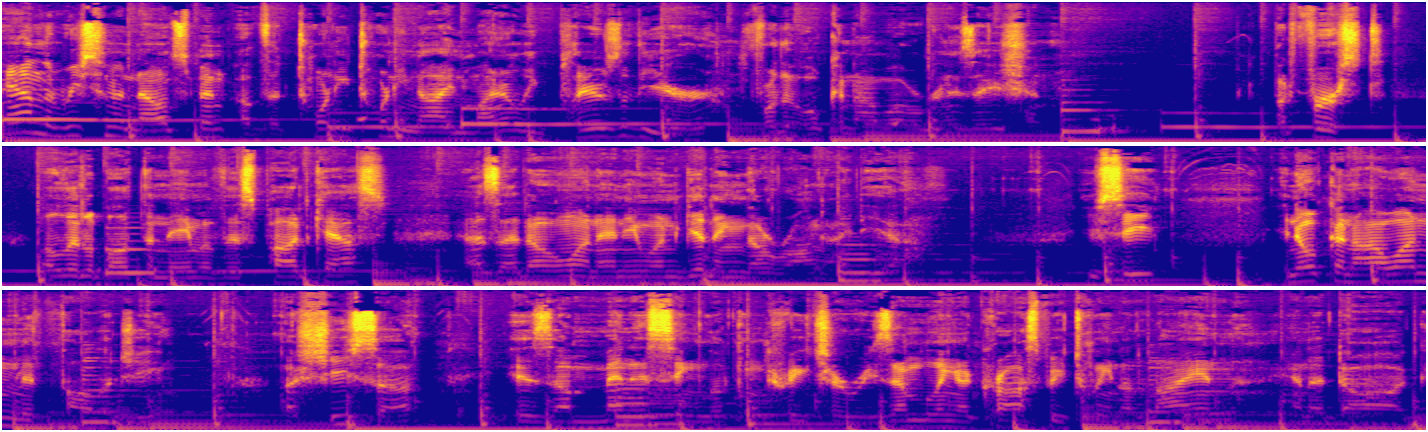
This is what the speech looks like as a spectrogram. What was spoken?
and the recent announcement of the 2029 Minor League Players of the Year for the Okinawa organization. But first, a little about the name of this podcast, as I don't want anyone getting the wrong idea. You see, in Okinawan mythology, a shisa is a menacing looking creature resembling a cross between a lion and a dog.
